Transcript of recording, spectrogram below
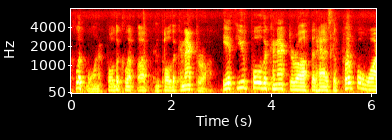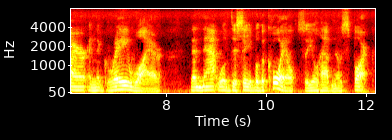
clip on it. Pull the clip up and pull the connector off. If you pull the connector off that has the purple wire and the gray wire, then that will disable the coil so you'll have no spark.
